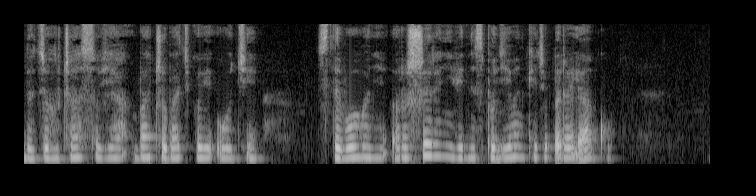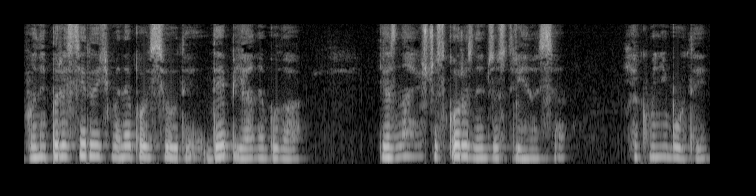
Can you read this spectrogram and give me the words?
До цього часу я бачу батькові очі, здивовані, розширені від несподіванки чи переляку. Вони переслідують мене повсюди, де б я не була. Я знаю, що скоро з ним зустрінуся. Як мені бути?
